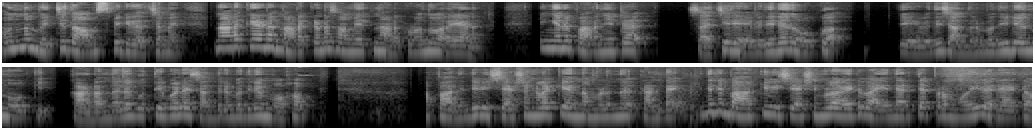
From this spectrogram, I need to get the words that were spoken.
ഒന്നും വെച്ച് താമസിപ്പിക്കരുത് അച്ഛമ്മേ. നടക്കേണ്ട നടക്കേണ്ട സമയത്ത് നടക്കണമെന്ന് പറയാണ്. ഇങ്ങനെ പറഞ്ഞിട്ട് സച്ചി രേവതിനെ നോക്കുക രേവതി ചന്ദ്രമതിനെ ഒന്ന് നോക്കി. കടന്നല കുത്തിയ പോലെ ചന്ദ്രമതിയുടെ മുഖം. അപ്പൊ അതിന്റെ വിശേഷങ്ങളൊക്കെയാണ് നമ്മളിന്ന് കണ്ടേ. ഇതിന്റെ ബാക്കി വിശേഷങ്ങളുമായിട്ട് വൈകുന്നേരത്തെ പ്രമോയി വരാട്ടോ.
